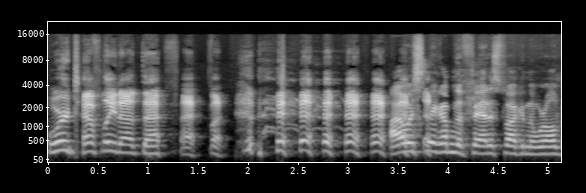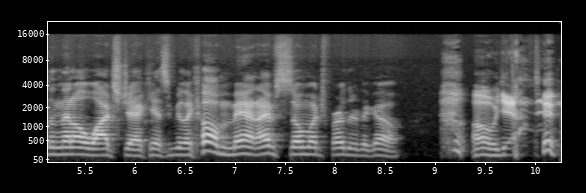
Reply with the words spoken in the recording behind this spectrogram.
We're definitely not that fat, but I always think I'm the fattest fuck in the world, and then I'll watch Jackass and be like, "Oh man, I have so much further to go." Oh yeah, dude.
